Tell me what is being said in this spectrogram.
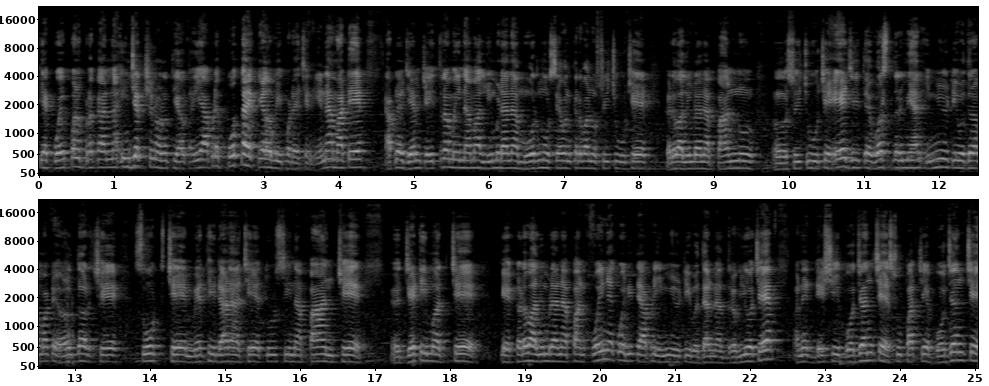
કે કોઈ પણ પ્રકારના ઇન્જેક્શનો નથી આવતા. એ આપણે પોતાએ કેળવવી પડે છે એના માટે આપણે જેમ ચૈત્ર મહિનામાં લીમડાના મોરનું સેવન કરવાનું સૂચવું છે, કડવા લીમડાના પાનનું સૂચવું છે, એ જ રીતે વર્ષ દરમિયાન ઇમ્યુનિટી વધારવા માટે હળદર છે, સૂંઠ છે મેથી દાણા છે, તુલસીના પાન છે જેઠીમધ છે કે કડવા લીમડાના પાન કોઈને કોઈ રીતે આપણી ઇમ્યુનિટી વધારનાર દ્રવ્યો છે અને દેશી ભોજન છે, સુપાચ્ય ભોજન છે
